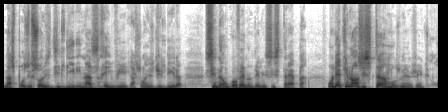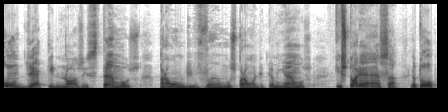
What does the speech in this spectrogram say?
nas posições de Lira e nas reivindicações de Lira, senão o governo dele se estrepa. Onde é que nós estamos, minha gente? Onde é que nós estamos? Para onde vamos? Para onde caminhamos? Que história é essa? Eu estou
